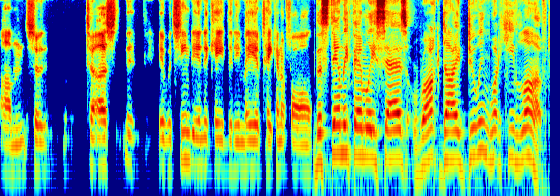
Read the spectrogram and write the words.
Um, so, to us, it, it would seem to indicate that he may have taken a fall. The Stanley family says Rock died doing what he loved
